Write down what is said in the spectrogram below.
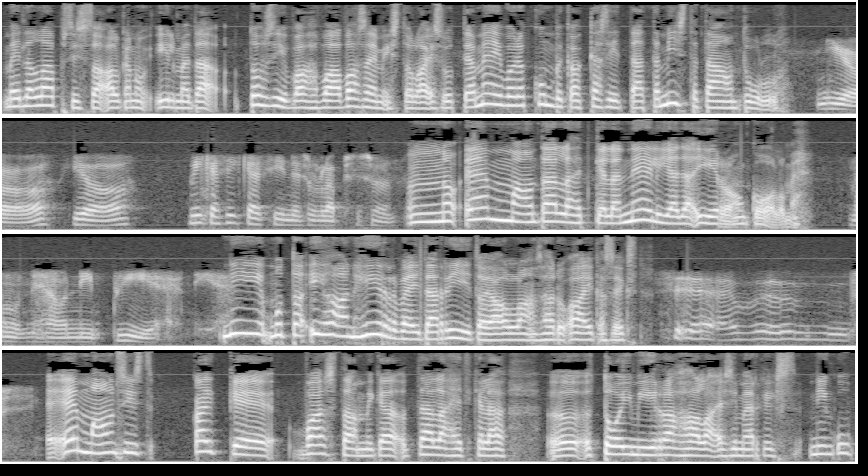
meillä lapsissa on alkanut ilmetä tosi vahvaa vasemmistolaisuutta ja me ei voida kumpikaan käsittää, että mistä tämä on tullut. Joo, joo. Mikä ikä siinä sun lapsissa on? No Emma on tällä hetkellä neljä ja Iiro on kolme. No nehän on niin pieniä. Niin, mutta ihan hirveitä riitoja ollaan saatu aikaiseksi. Se, äh, Emma on siis kaikkea vastaan, mikä tällä hetkellä ö, toimii rahalla esimerkiksi. Niin kuin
